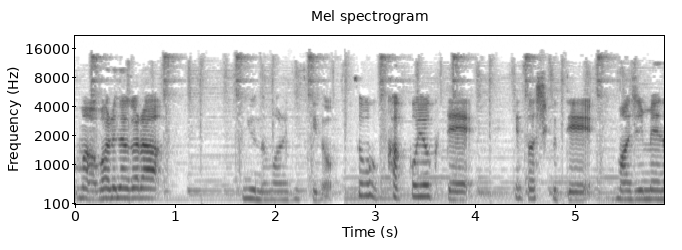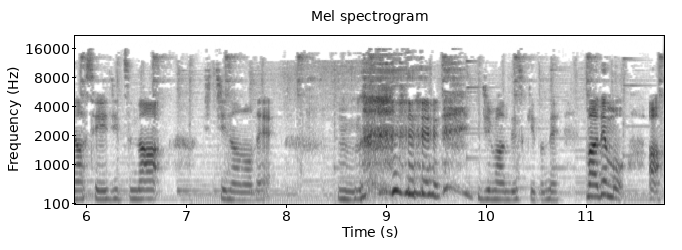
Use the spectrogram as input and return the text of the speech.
まあ我ながら言うのもあれですけど、すごくかっこよくて、優しくて真面目な誠実な父なので、うん。自慢ですけどね。まあでも、あ、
